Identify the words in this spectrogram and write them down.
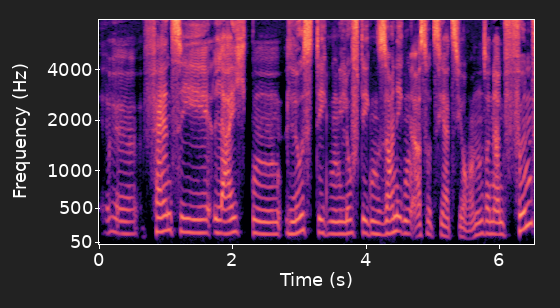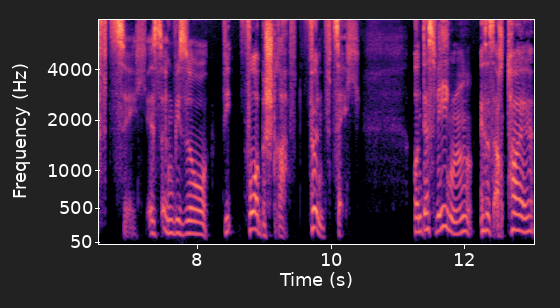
äh, fancy, leichten, lustigen, luftigen, sonnigen Assoziationen, sondern 50 ist irgendwie so wie vorbestraft. 50. Und deswegen ist es auch toll,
